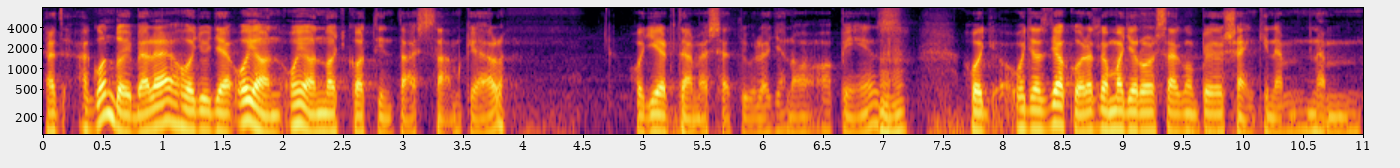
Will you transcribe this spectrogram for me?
Hát, hát gondolj bele, hogy ugye olyan, olyan nagy kattintás szám kell, hogy értelmezhető legyen a, a pénz, uh-huh. hogy, hogy az gyakorlatilag Magyarországon például senki nem, nem,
